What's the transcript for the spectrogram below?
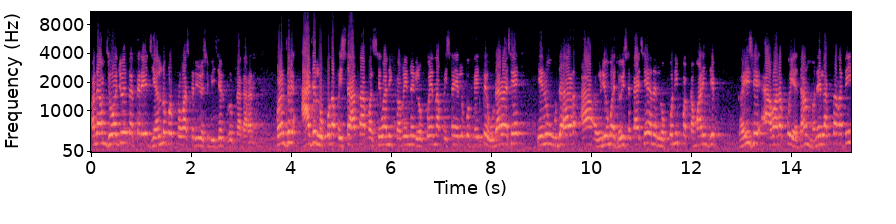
અને આમ જોવા જોઈએ તો અત્યારે જેલનો પણ પ્રવાસ કરી રહ્યો છે બીજેડ ગ્રુપના કારણે. પરંતુ આ જે લોકોના પૈસા હતા, પરસેવાની કમીને લોકો એના પૈસા એ લોકો કઈ રીતે ઉડાવ્યા છે, એનું ઉદાહરણ આ વિડીયોમાં જોઈ શકાય છે અને લોકોની પણ કમાણી જે ગઈ છે આવાના કોઈ એધાણ મને લાગતા નથી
